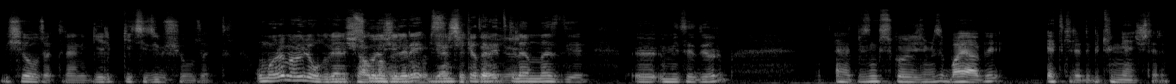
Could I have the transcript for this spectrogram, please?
bir şey olacaktır. Yani gelip geçici bir şey olacaktır. Umarım öyle olur. Yani İnşallah psikolojileri öyle olur. bizimki Gerçekten kadar ya. etkilenmez diye e, ümit ediyorum. Evet bizim psikolojimizi bayağı bir etkiledi bütün gençlerin.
